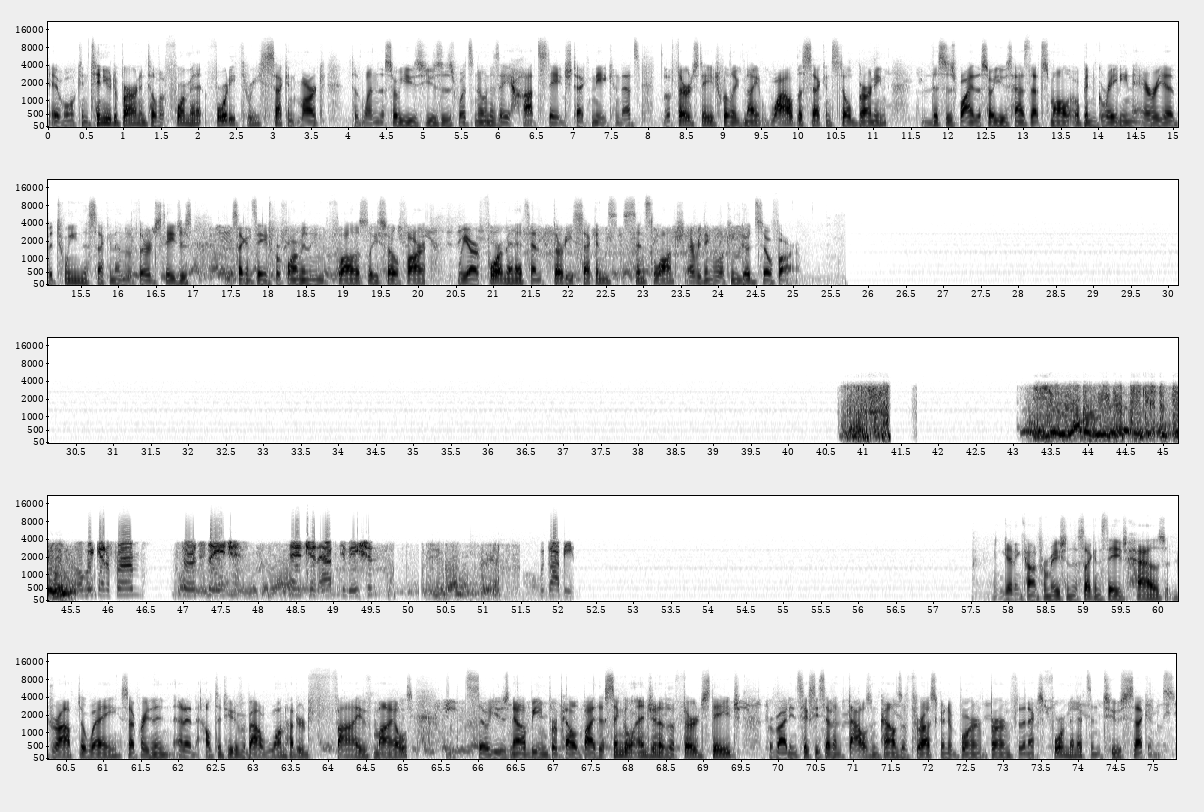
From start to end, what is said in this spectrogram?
It will continue to burn until the 4 minute 43 second mark to when the Soyuz uses what's known as a hot stage technique. And that's the third stage will ignite while the second's still burning. This is why the Soyuz has that small open grating area between the second and the third stages. The second stage performing flawlessly so far. We are 4 minutes and 30 seconds since launch. Everything looking good so far. We confirm third stage engine activation. We copy. And getting confirmation the second stage has dropped away, separated at an altitude of about 105 miles. Soyuz now being propelled by the single engine of the third stage, providing 67,000 pounds of thrust, going to burn, burn for the next four minutes and two seconds.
